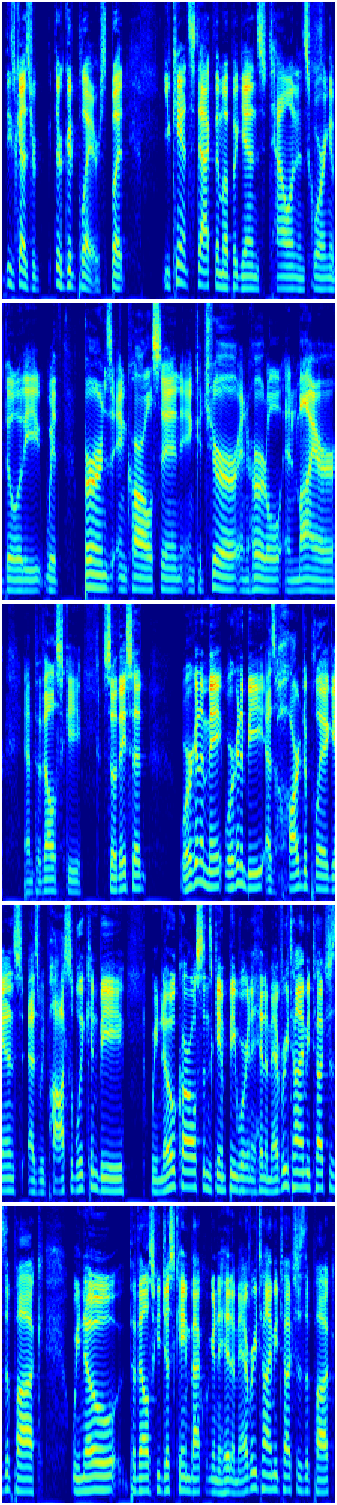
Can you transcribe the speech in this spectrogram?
these guys are they're good players, but you can't stack them up against talent and scoring ability with Burns and Karlsson and Couture and Hertl and Meier and Pavelski. So they said we're gonna make we're gonna be as hard to play against as we possibly can be. We know Karlsson's gimpy. We're gonna hit him every time he touches the puck. We know Pavelski just came back. We're gonna hit him every time he touches the puck.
